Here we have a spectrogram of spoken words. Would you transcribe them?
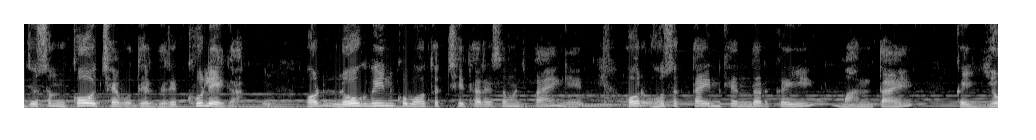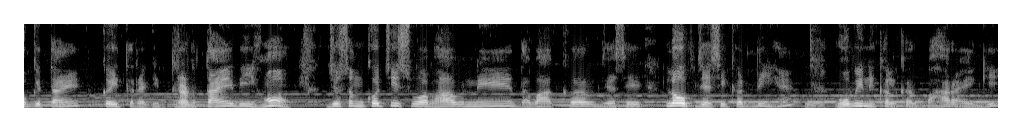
जो संकोच है वो धीरे धीरे खुलेगा और लोग भी इनको बहुत अच्छी तरह समझ पाएँगे। और हो सकता है इनके अंदर कई महानताएँ कई योग्यताएँ कई तरह की दृढ़ताएँ भी हों जो संकोची स्वभाव ने दबाकर जैसे लोप जैसी कर दी हैं वो भी निकल कर बाहर आएँगी।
